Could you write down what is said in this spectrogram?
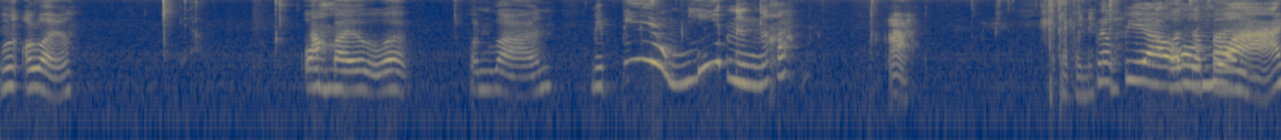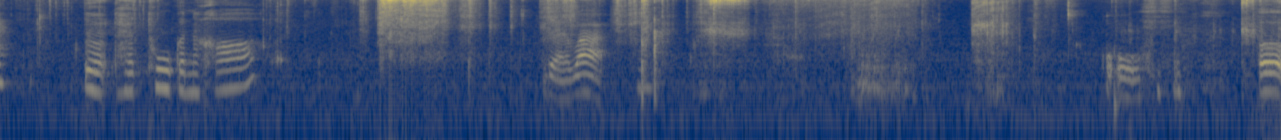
อืมอร่อยนะอมไปแบบว่าหวานหวานๆมีเปรี้ยวนิดนึงนะคะ อะต่อไปนะเปคะรี้ยวๆก็จะอมไปหวานเปิดแทททูกันนะคะเดี๋ยวว่า โอ้โหเออ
